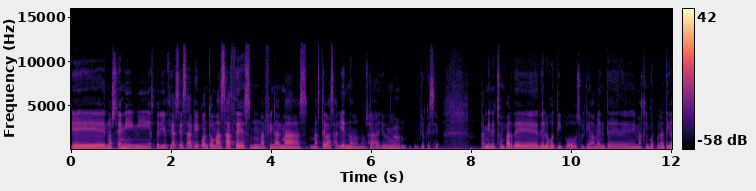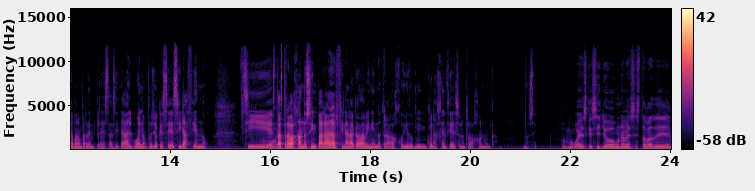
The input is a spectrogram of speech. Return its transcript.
Eh, no sé, mi, mi experiencia es esa, que cuanto más haces, mm, al final más, más te va saliendo. ¿no? O sea, yo, qué sé. También he hecho un par de, de logotipos últimamente, de imagen corporativa para un par de empresas y tal. Bueno, pues yo qué sé, es ir haciendo. Si Muy guay. estás trabajando sin parar, al final acaba viniendo trabajo. Yo mm, con agencia de eso no he trabajado nunca. No sé. Pues muy guay. Es que sí, yo una vez estaba de,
